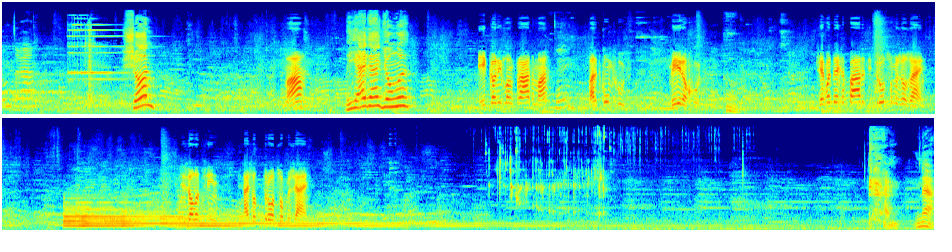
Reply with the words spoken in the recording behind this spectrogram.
Komt eraan. John, Ma, ben jij daar, jongen? ik kan niet lang praten, ma. Maar het komt goed. Meer dan goed. Zeg maar tegen pa dat hij trots op me zal zijn. Je zal het zien. Hij zal trots op me zijn. Nou,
